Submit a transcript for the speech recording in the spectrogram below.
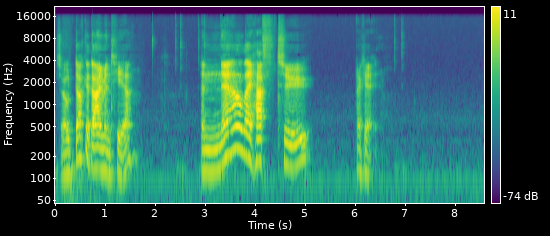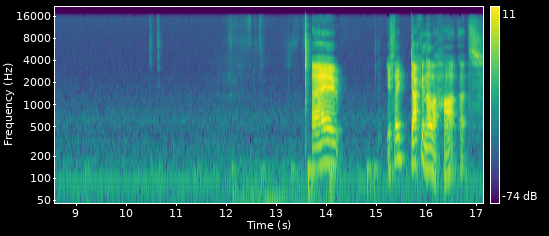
So duck a diamond here. And now they have to... Okay. Uh, if they duck another heart, that's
